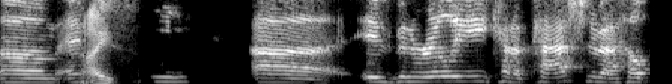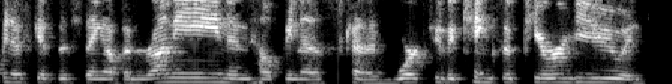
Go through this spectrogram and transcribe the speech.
Um, and Nice. he uh, has been really kind of passionate about helping us get this thing up and running and helping us kind of work through the kinks of peer review. And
